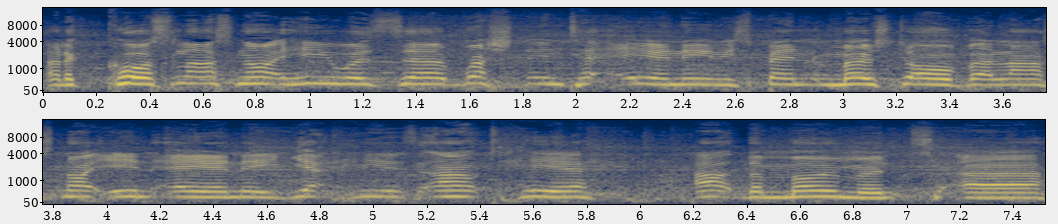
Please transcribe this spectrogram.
And of course, last night he was uh, rushed into A&E and he spent most of uh, last night in A&E. Yet he is out here at the moment. Uh,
